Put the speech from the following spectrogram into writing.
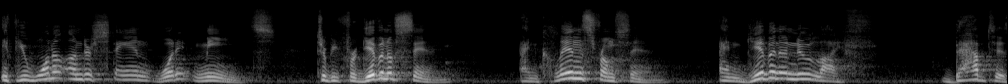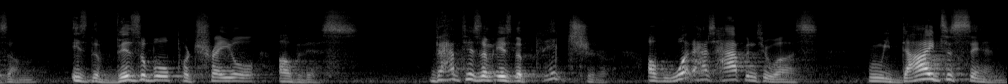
If you want to understand what it means to be forgiven of sin and cleansed from sin and given a new life, baptism is the visible portrayal of this. Baptism is the picture of what has happened to us when we died to sin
